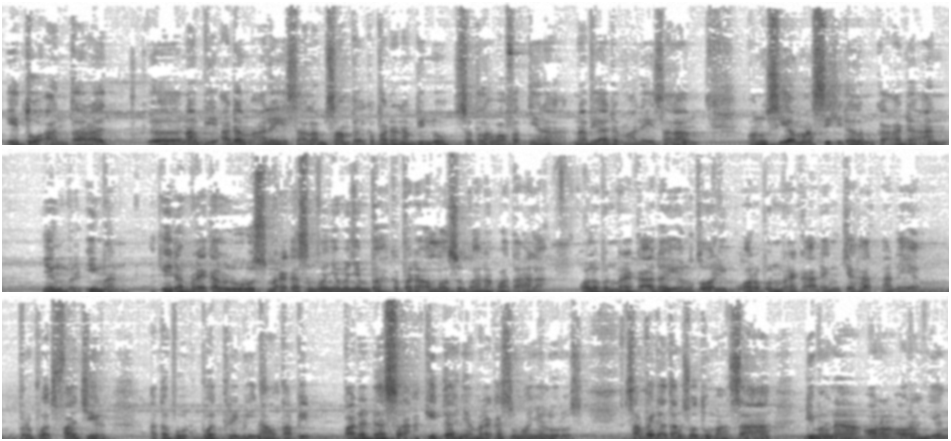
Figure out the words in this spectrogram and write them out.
Itu antara e, Nabi Adam alaihissalam sampai kepada Nabi Nuh setelah wafatnya Nabi Adam alaihissalam, manusia masih dalam keadaan yang beriman akidah mereka lurus, mereka semuanya menyembah kepada Allah Subhanahu wa taala. Walaupun mereka ada yang zalim, walaupun mereka ada yang jahat, ada yang berbuat fajir atau berbuat kriminal, tapi pada dasar akidahnya mereka semuanya lurus. Sampai datang suatu masa di mana orang-orang yang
